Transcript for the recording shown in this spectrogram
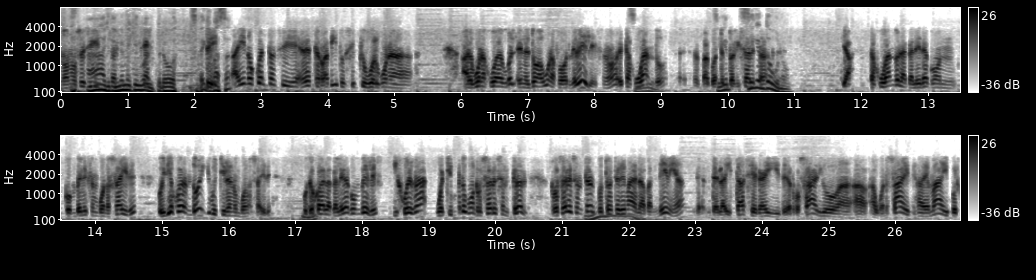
No, no sé si. Ah, yo también me quedé igual, pero ¿sabes qué pasa? Ahí nos cuentan si en este ratito si es que hubo alguna alguna jugada de gol en el 2 a 1 a favor de Vélez, ¿no? Está Sí. jugando, eh, para contextualizar. Sigue está- 2-1. ya, está jugando la calera con, con Vélez en Buenos Aires. Hoy día juegan dos equipos chilenos en Buenos Aires. Porque juega la calera con Vélez y juega Huachipato con Rosario Central. Rosario Central, por todo este tema de la pandemia, de, de la distancia que hay de Rosario a, a- a Buenos Aires, además, y por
